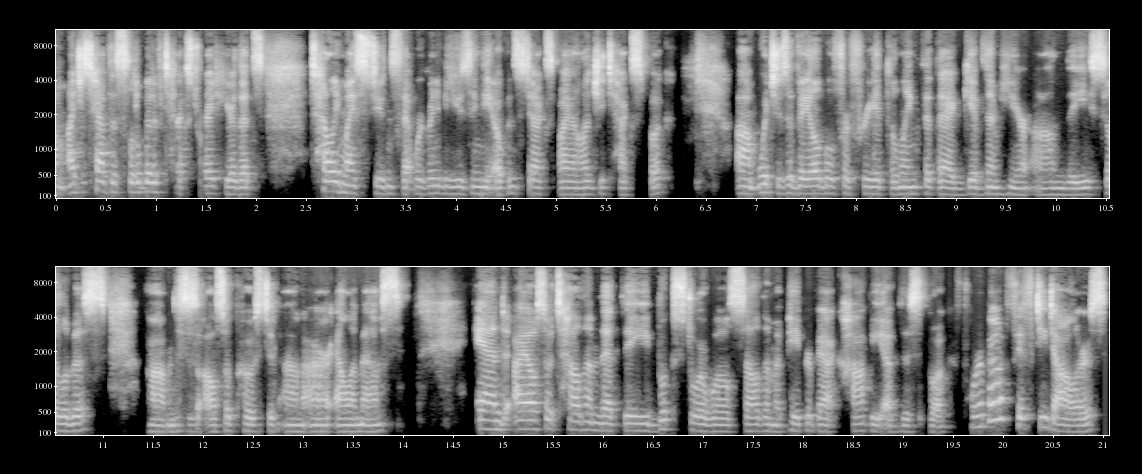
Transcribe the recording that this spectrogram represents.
um, I just have this little bit of text right here that's telling my students that we're going to be using the OpenStax biology textbook, um, which is available for free at the link that I give them here on the syllabus. Um, this is also posted on our LMS. And I also tell them that the bookstore will sell them a paperback copy of this book for about $50.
